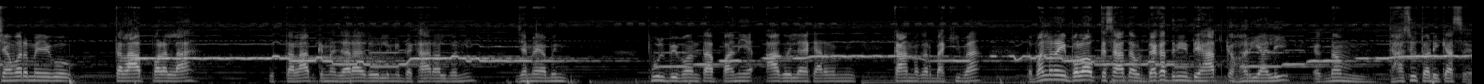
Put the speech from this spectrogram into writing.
चंवर में एगो तालाब पड़ला। तालाब के नज़ारा रोलेंगे दिखा रहा बनी, जैमें अभी पुल भी बनता पानी आ गई कारण काम अगर बाकी बा। तो बन रही ब्लॉग के साथ और देखत नहीं देहात के हरियाली, एकदम धासु तरीका से।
